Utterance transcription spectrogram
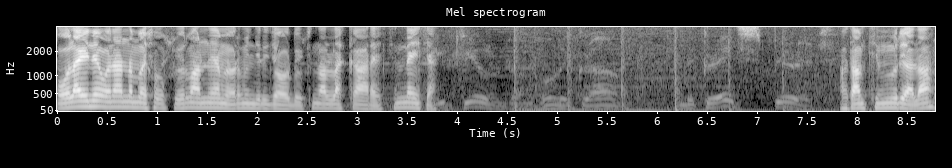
Olay ne onu anlamaya çalışıyorum anlayamıyorum İngilizce olduğu için Allah kahretsin neyse. Adam Timur ya la.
